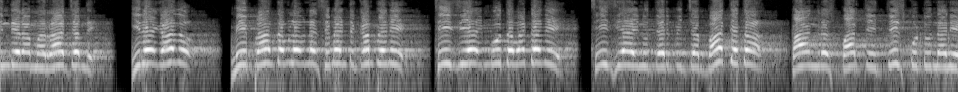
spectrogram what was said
ఇందిరమ్మ రాజ్యంది. ఇదే కాదు మీ ప్రాంతంలో ఉన్న సిమెంట్ కంపెనీ సిసిఐ మూతపడ్డది. సిసిఐ ను తెరిపించే బాధ్యత కాంగ్రెస్ పార్టీ తీసుకుంటుందని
